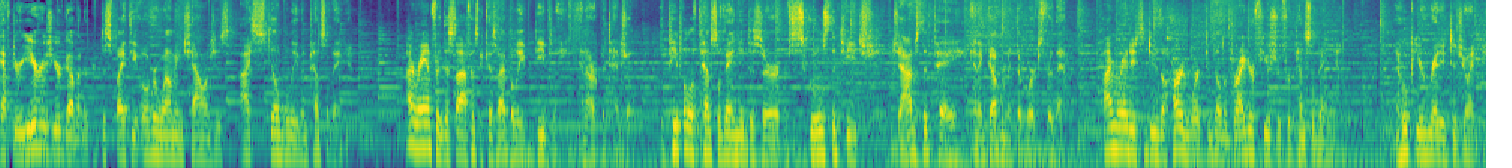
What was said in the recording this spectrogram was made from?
After a year as your governor, despite the overwhelming challenges, I still believe in Pennsylvania. I ran for this office because I believe deeply in our potential. The people of Pennsylvania deserve schools that teach, jobs that pay, and a government that works for them. I'm ready to do the hard work to build a brighter future for Pennsylvania. I hope you're ready to join me.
